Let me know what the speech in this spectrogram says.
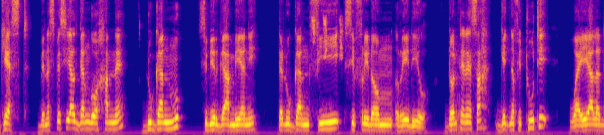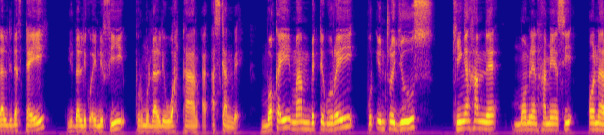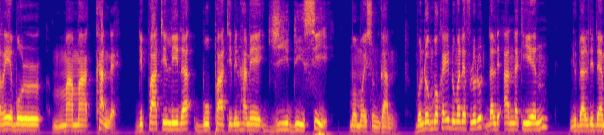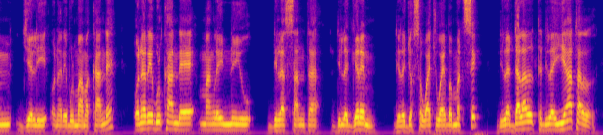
guest benn special gan ngoo xam ne du gan mukk si biir Gambien yi te du gan fii si Freedom Radio donte ne sax géej na fi tuuti waaye yàlla dal di def tey ñu dal di ko indi fii pour mu dal di waxtaan ak askan bi mbokk yi maam mbégte gu rëy pour introduce ki nga xam ne moom leen xamee si honorable Mama Kandeh di parti leader bu parti bi ñu xamee GDC moom mooy sun gan ba ndoog mbokk yi duma def lu dul daldi ànd ak yéen ñu daldi dem jëli honorable Mama Kandeh honorable Kandeh maa ngi lay nuyu di la sant di la gërëm di la jox sa wàccuwaay ba mat sëkk di la dalal te di la yaatal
